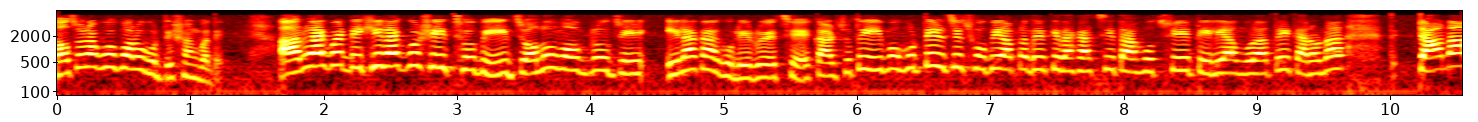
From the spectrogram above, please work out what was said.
নজর রাখব পরবর্তী সংবাদে। আরও একবার দেখিয়ে রাখব সেই ছবি, জলমগ্ন যে এলাকাগুলি রয়েছে, কার্যত এই মুহূর্তের যে ছবি আপনাদেরকে দেখাচ্ছি তা হচ্ছে তেলিয়ামুড়াতে। কেননা টানা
